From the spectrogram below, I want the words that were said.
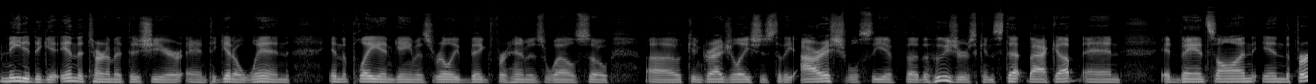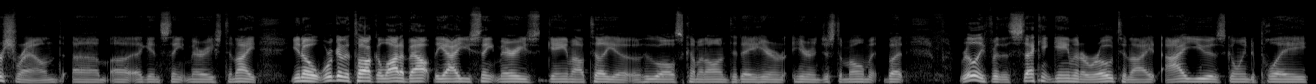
needed to get in the tournament this year and to get a win in the play-in game is really big for him as well. So, uh, congratulations to the Irish. We'll see if uh, the Hoosiers can step back up and advance on in the first round um, uh, against St. Mary's tonight. You know, we're going to talk a lot about the IU St. Mary's game. I'll tell you who else coming on today here here in just a moment, but really for the second game in a row tonight, IU is going to play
